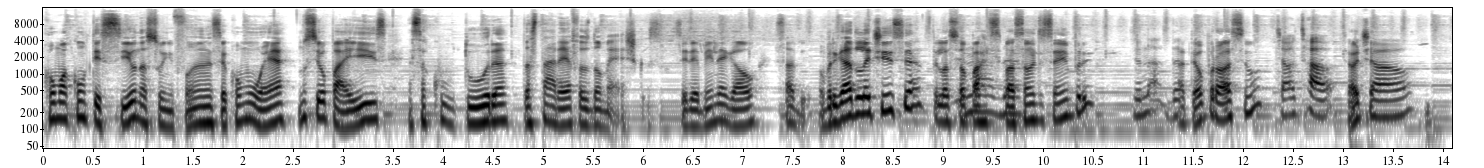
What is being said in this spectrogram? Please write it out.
Como aconteceu na sua infância, como é no seu país essa cultura das tarefas domésticas. Seria bem legal saber. Obrigado, Letícia, pela sua participação de sempre. De nada. Até o próximo. Tchau, tchau. Tchau, tchau.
